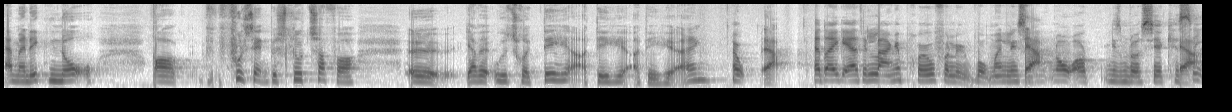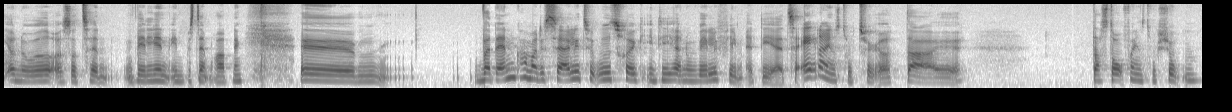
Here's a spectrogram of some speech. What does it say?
at man ikke når at fuldstændig beslutte sig for, øh, jeg vil udtrykke det her og det her og det her. Ikke? Jo. Ja at der ikke er det lange prøveforløb, hvor man ligesom ja. når at, ligesom du også siger, kassere ja. noget, og så tage, vælge en, en bestemt retning. Øh, hvordan kommer det særligt til udtryk i de her novellefilm, at det er teaterinstruktører, der, øh, der står for instruktionen?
